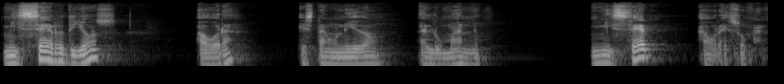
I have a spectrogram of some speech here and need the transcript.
Mi ser Dios ahora está unido al humano. Mi ser ahora es humano.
